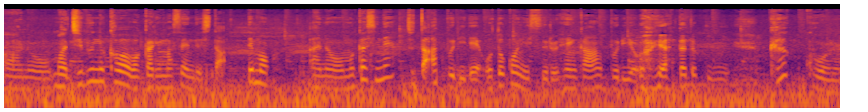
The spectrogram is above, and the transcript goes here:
あの、まあ、自分の顔は分かりませんでした。でもあの昔ねちょっとアプリで男にする変換アプリをやった時に結構ね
